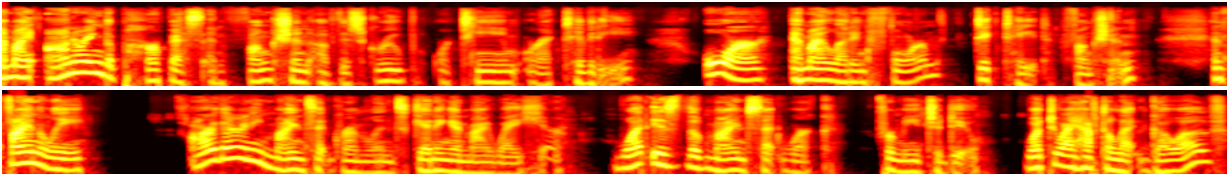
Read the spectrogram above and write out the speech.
Am I honoring the purpose and function of this group or team or activity? Or am I letting form dictate function? And finally, are there any mindset gremlins getting in my way here? What is the mindset work for me to do? What do I have to let go of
